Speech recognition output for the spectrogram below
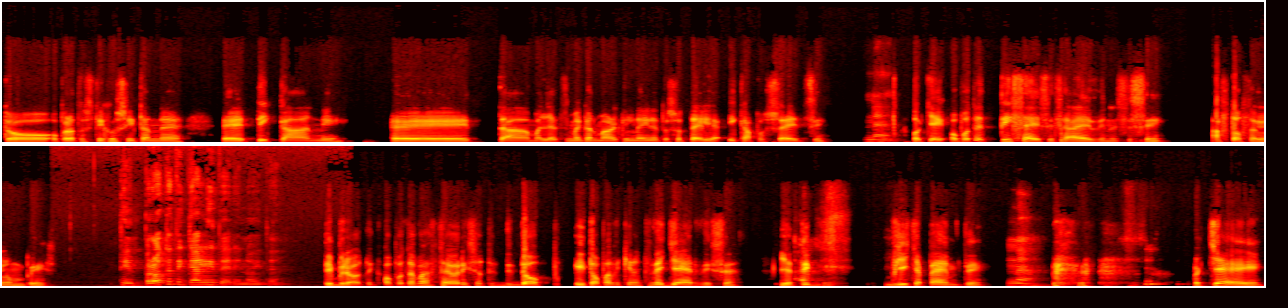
Το, ο πρώτος στίχος ήταν ε, τι κάνει ε, τα μαλλιά της Meghan Markle να είναι τόσο τέλεια ή κάπως έτσι. Ναι. OK, okay, οπότε τι θέση θα έδινες εσύ; Αυτό θέλω να μου πεις. Την πρώτη την καλύτερη εννοείται. Την πρώτη, οπότε θα θεωρήσω ότι την top, η top αδικία είναι ότι δεν κέρδισε. Γιατί βγήκε πέμπτη. Ναι. OK. Okay.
